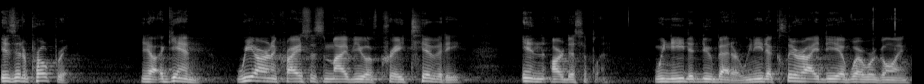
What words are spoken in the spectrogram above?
Is it appropriate? You know, again, we are in a crisis, in my view, of creativity in our discipline. We need to do better. We need a clear idea of where we're going.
